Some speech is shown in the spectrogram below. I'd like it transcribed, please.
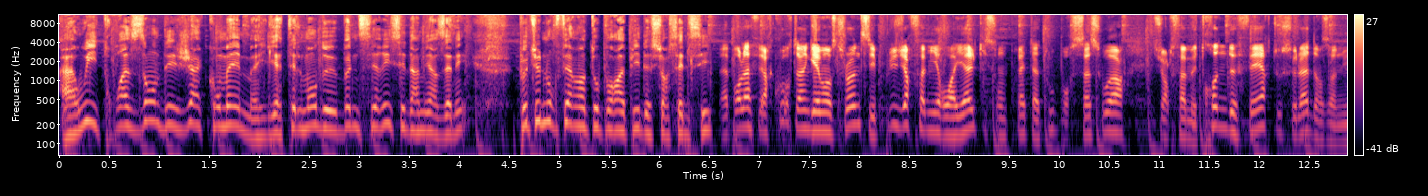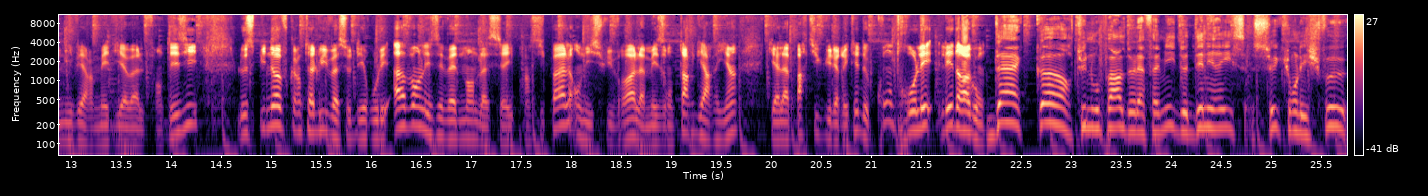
Ah oui, trois ans déjà quand même. Il y a tellement de bonnes séries ces dernières années. Peux-tu nous refaire un topo rapide sur celle-ci? Bah, pour la faire courte, hein, Game of Thrones, c'est plusieurs familles royales qui sont prêtes à tout pour s'asseoir sur le fameux trône de fer, tout cela dans un univers médiéval fantasy. Le spin-off, quant à lui, va se dérouler avant les événements de la série principale. On y suivra la maison Targaryen qui a la particularité de contrôler les dragons. D'accord, tu nous parles de la famille de Daenerys, ceux qui ont les cheveux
